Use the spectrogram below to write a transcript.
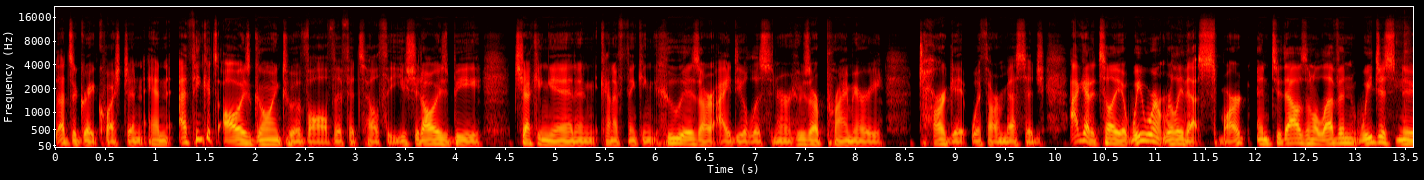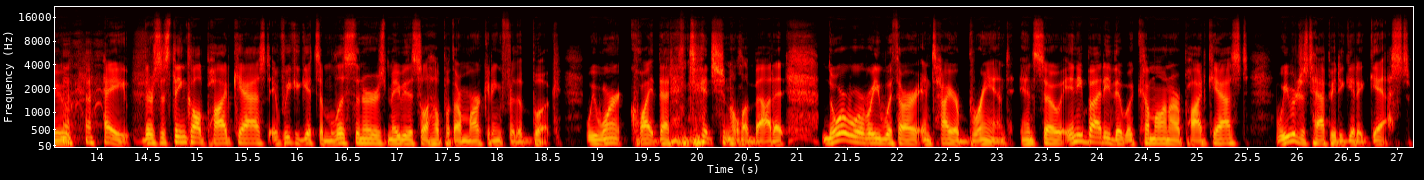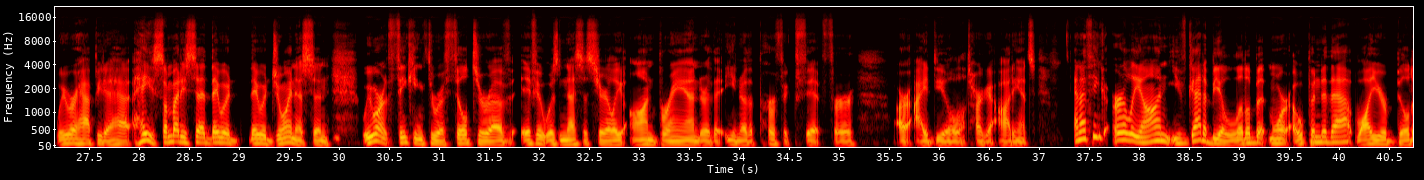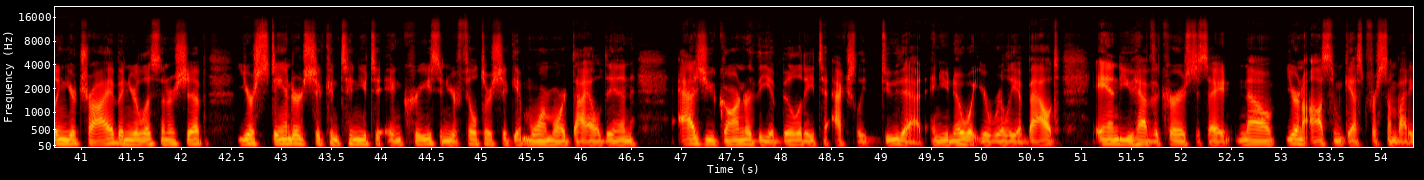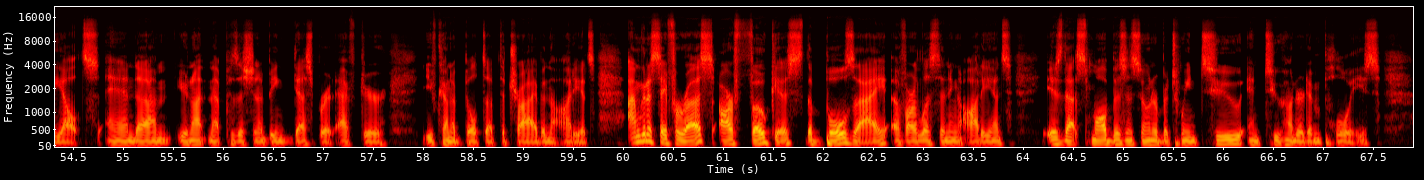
That's a great question. And I think it's always going to evolve if it's healthy. You should always be checking in and kind of thinking who is our ideal listener? Who's our primary target with our message? I got to tell you, we weren't really that smart in 2011. We just knew, hey, there's this thing called podcast. If we could get some listeners, maybe this will help with our marketing for the book. We weren't quite that intentional about it, nor were we with our entire brand. And so anybody that would come on our podcast, we were just happy to get a guest. We were happy to have, hey, somebody said they would they would join us and we weren't thinking through a filter of if it was necessarily on brand or the you know the perfect fit for our ideal target audience. And I think early on, you've got to be a little bit more open to that while you're building your tribe and your listenership. Your standards should continue to increase and your filters should get more and more dialed in as you garner the ability to actually do that and you know what you're really about and you have the courage to say no you're an awesome guest for somebody else. And um, you're not in that position of being desperate after you've kind of built up the tribe and the audience. I'm going to say for us our focus the bullseye of our listening audience is that small business owner between two and 200 employees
